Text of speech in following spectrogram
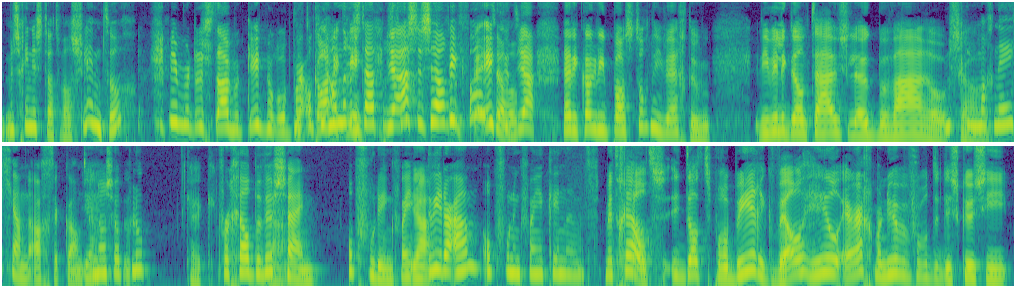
Misschien is dat wel slim, toch? Nee, maar daar staan mijn kinderen op. Maar dat op kan die andere staat precies dezelfde ik weet foto. het, ja. ja, die kan ik die pas toch niet wegdoen. Die wil ik dan thuis leuk bewaren Misschien een magneetje aan de achterkant. En dan zo ploep. Kijk, Voor geldbewustzijn. Opvoeding. Van je, Ja. Doe je daaraan? Opvoeding van je kinderen. met geld, dat probeer ik wel heel erg. Maar nu hebben we bijvoorbeeld de discussie...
